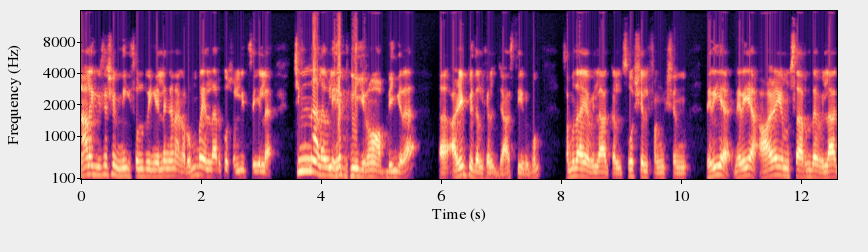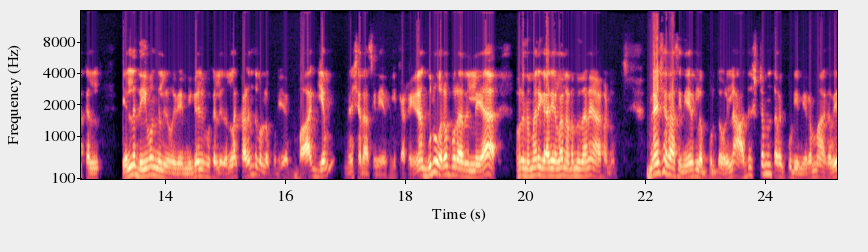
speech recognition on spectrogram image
நாளைக்கு விசேஷம் இன்னைக்கு சொல்றீங்க. இல்லைங்க நாங்க ரொம்ப எல்லாருக்கும் சொல்லி செய்யல. சின்ன அளவுலயே பண்ணிக்கிறோம் அப்படிங்கிற அழைப்பிதழ்கள் ஜாஸ்தி இருக்கும். சமுதாய விழாக்கள் சோசியல் ஃபங்க்ஷன் நிறைய நிறைய ஆழயம் சார்ந்த விழாக்கள் எல்லா தெய்வங்களினுடைய நிகழ்வுகள் இதெல்லாம் கலந்து கொள்ளக்கூடிய பாக்கியம் மேஷராசி ஏன்னா குரு வரப்போறாரு இல்லையா? அப்புறம் இந்த மாதிரி காரியம்லாம் நடந்துதானே ஆகணும். மேஷராசி நேர்களை பொறுத்தவரையில அதிர்ஷ்டம் தரக்கூடிய நிறமாகவே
